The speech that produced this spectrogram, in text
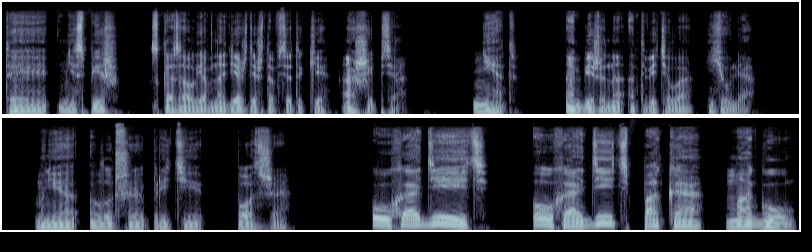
«Ты не спишь?» — сказал я в надежде, что все-таки ошибся. «Нет», — обиженно ответила Юля. «Мне лучше прийти позже». «Уходить! Уходить, пока могу!»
